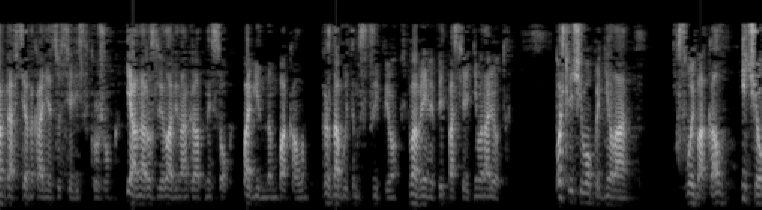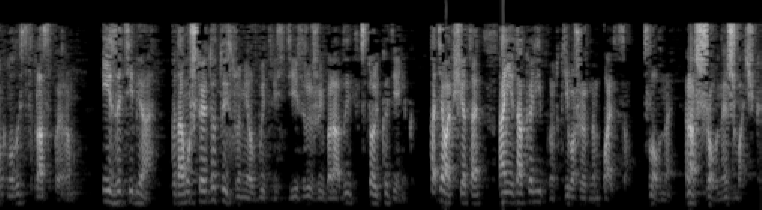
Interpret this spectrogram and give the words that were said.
когда все наконец уселись в кружок, и она разлила виноградный сок по винным бокалам, раздобытым Сципио во время предпоследнего налета, после чего подняла свой бокал и чокнулась с Проспером. «И за тебя, потому что это ты сумел вытрясти из рыжей бороды столько денег. Хотя вообще-то они так и липнут к его жирным пальцам, словно расшеванная жвачка.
